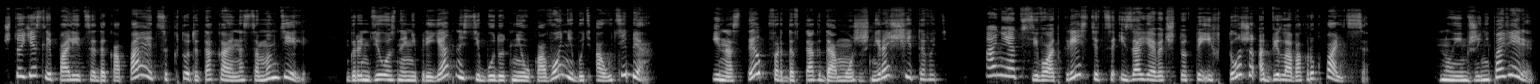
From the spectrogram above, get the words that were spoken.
что если полиция докопается, кто ты такая на самом деле, грандиозные неприятности будут не у кого-нибудь, а у тебя? И на Стелпфордов тогда можешь не рассчитывать. Они от всего открестятся и заявят, что ты их тоже обвела вокруг пальца. Но им же не поверят.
